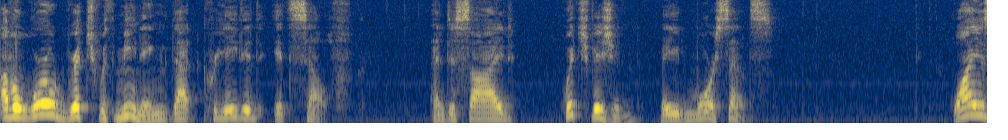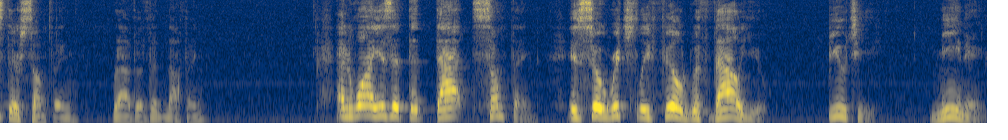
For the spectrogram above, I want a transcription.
of a world rich with meaning that created itself, and decide which vision made more sense. Why is there something rather than nothing? And why is it that that something is so richly filled with value, beauty, meaning,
